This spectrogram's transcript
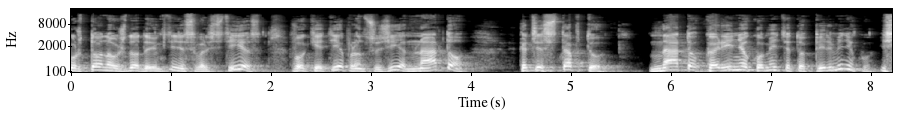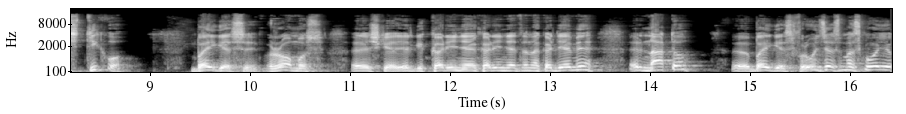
kur toną užduoda Junktinės valstijos, Vokietija, Prancūzija, NATO, kad jis taptų NATO karinio komiteto pirmininku, jis tiko. Baigėsi Romos, aiškiai, irgi karinė, karinė ten akademija NATO baigęs Frunzės Maskvoje,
